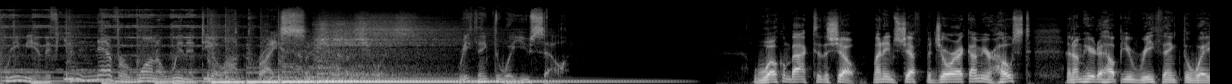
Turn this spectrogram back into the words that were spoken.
premium, if you never want to win a deal on price, rethink the way you sell. Welcome back to the show. My name's Jeff Bajorek. I'm your host, and I'm here to help you rethink the way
